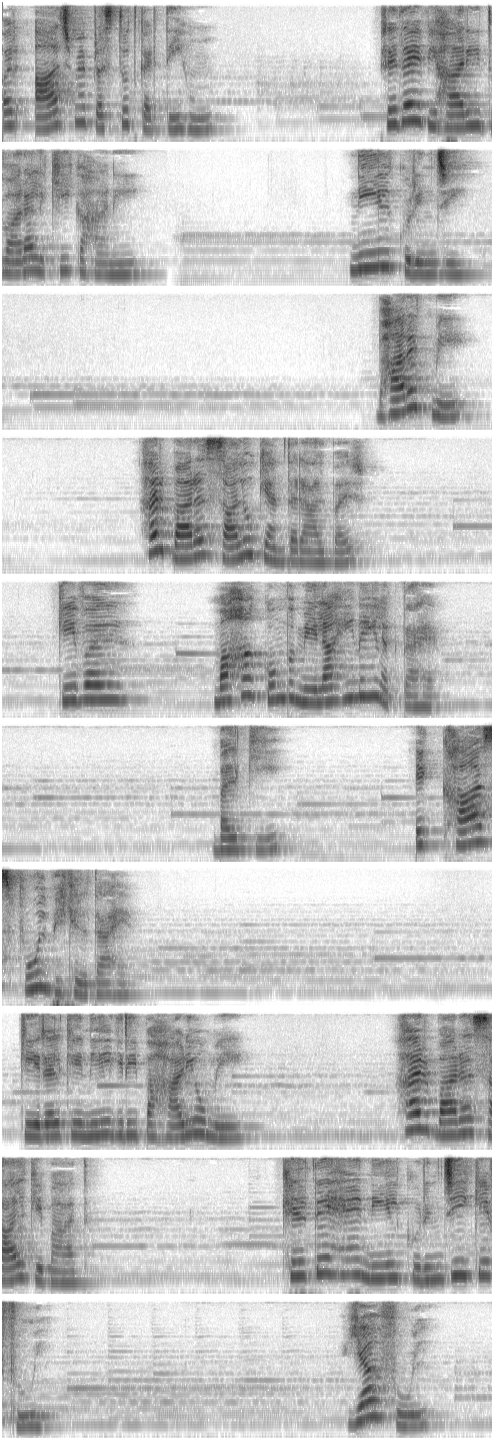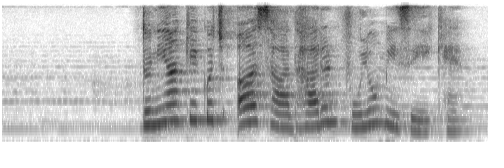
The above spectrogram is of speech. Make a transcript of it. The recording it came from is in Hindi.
और आज मैं प्रस्तुत करती हूँ हृदय विहारी द्वारा लिखी कहानी, नील कुरिंजी। भारत में हर बारह सालों के अंतराल पर केवल महाकुंभ मेला ही नहीं लगता है, बल्कि एक खास फूल भी खिलता है। केरल के नीलगिरी पहाड़ियों में हर बारह साल के बाद खिलते हैं नील कुरिंजी के फूल। यह फूल दुनिया के कुछ असाधारण फूलों में से एक है।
